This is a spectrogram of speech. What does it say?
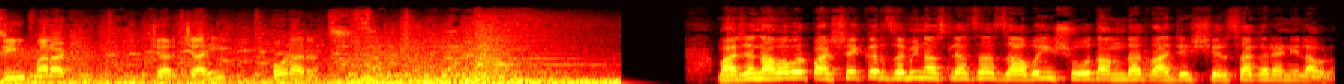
झी मराठी. चर्चाही होणारच. माझ्या नावावर पाचशे एकर जमीन असल्याचा जावई शोध आमदार राजेश क्षीरसागर यांनी लावला.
